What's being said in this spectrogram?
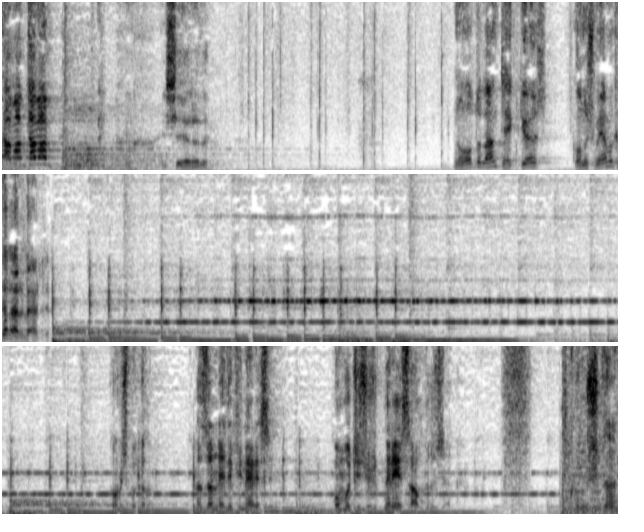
Tamam tamam. İşe yaradı. Ne oldu lan tek göz? Konuşmaya mı karar verdin? Konuş bakalım. Nazar'ın hedefi neresi? Bombacı çocuk nereye saldıracak? Konuş lan.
